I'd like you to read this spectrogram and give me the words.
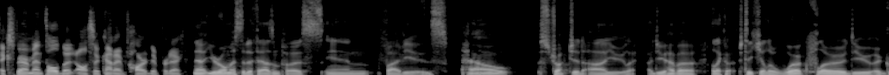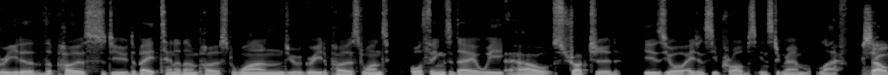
experimental, but also kind of hard to predict. Now, you're almost at a thousand posts in five years. How structured are you? Like, uh, do you have a like a particular workflow? Do you agree to the posts? Do you debate ten of them? Post one? Do you agree to post one, two, four things a day, a week? How structured is your agency probs Instagram life? So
